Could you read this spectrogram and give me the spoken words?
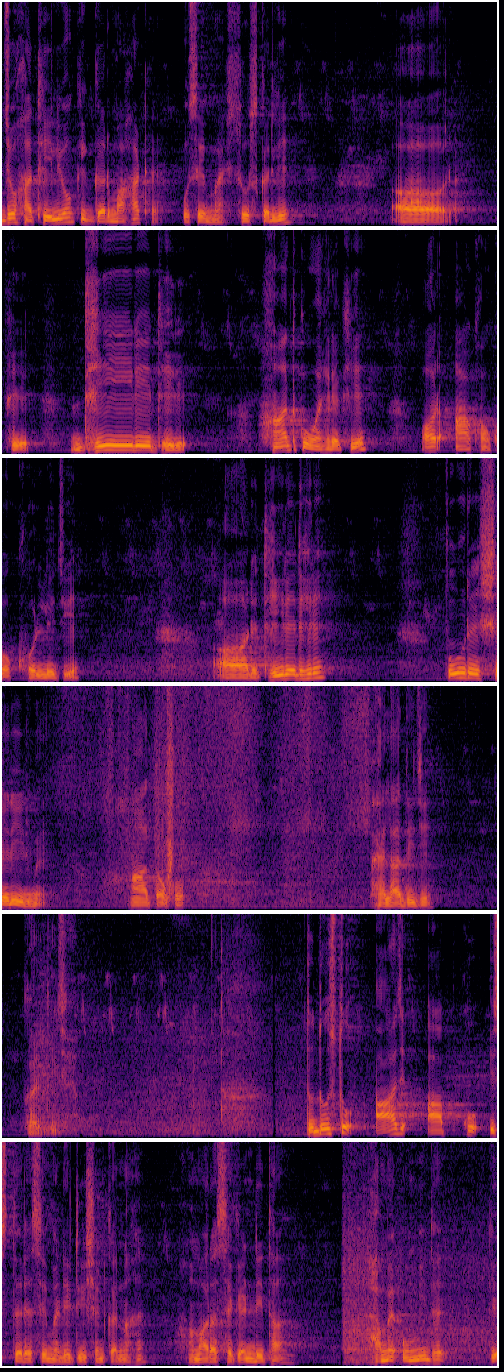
जो हथेलियों की गर्माहट है, उसे महसूस करिए। और फिर धीरे धीरे हाथ को वहीं रखिए और आँखों को खोल लीजिए। और धीरे धीरे पूरे शरीर में हाथों को फैला दीजिए, कर दीजिए। तो दोस्तों, आज आपको इस तरह से मेडिटेशन करना है। हमारा सेकेंड डे था। हमें उम्मीद है कि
